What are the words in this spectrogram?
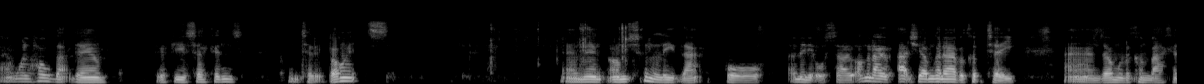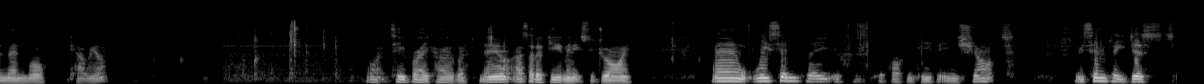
and we'll hold that down for a few seconds until it bites. And then I'm just going to leave that for a minute or so. I'm going to actually I'm going to have a cup of tea and I'm going to come back and then we'll carry on right tea break over. Now that's had a few minutes to dry. And we simply if, if I can keep it in shot we simply just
